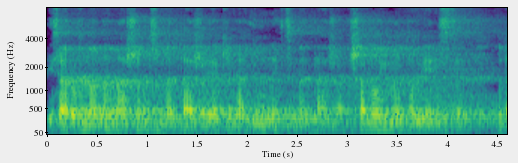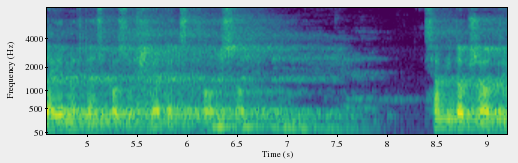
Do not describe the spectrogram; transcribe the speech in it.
I zarówno na naszym cmentarzu, jak i na innych cmentarzach. Szanujmy to miejsce. Udajemy w ten sposób świadectwo o sobie. Sami dobrze o tym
